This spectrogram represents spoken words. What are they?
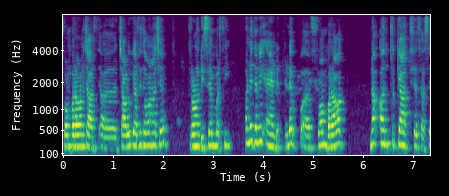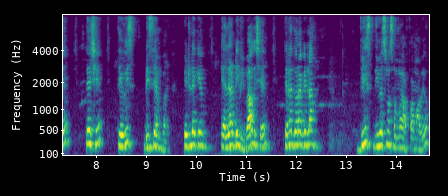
ફોર્મ ભરવાના ચાલુ ક્યારથી થવાના છે? ત્રણ ડિસેમ્બરથી. અને તેની એન્ડ એટલે ફોર્મ ભરાવાના અંત ક્યાં થશે? તે છે ત્રેવીસ ડિસેમ્બર. એટલે કે એલઆરડી વિભાગ છે, તેના દ્વારા કેટલા? વીસ દિવસનો સમય આપવામાં આવ્યો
